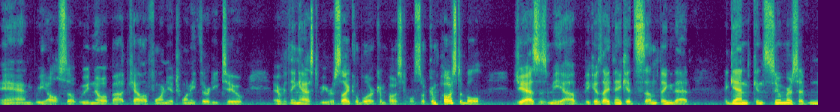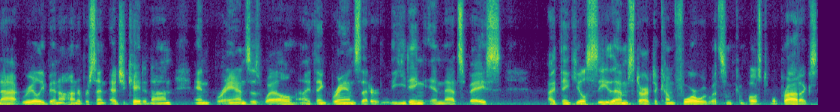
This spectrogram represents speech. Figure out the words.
And we also we know about California 2032. Everything has to be recyclable or compostable. So compostable jazzes me up because I think it's something that again consumers have not really been 100% educated on and brands as well and i think brands that are leading in that space i think you'll see them start to come forward with some compostable products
